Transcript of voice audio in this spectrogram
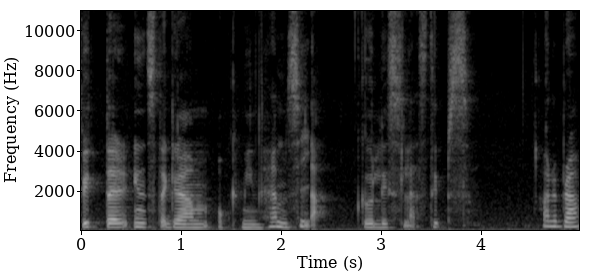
Twitter, Instagram och min hemsida Gullis lästips. Ha det bra!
